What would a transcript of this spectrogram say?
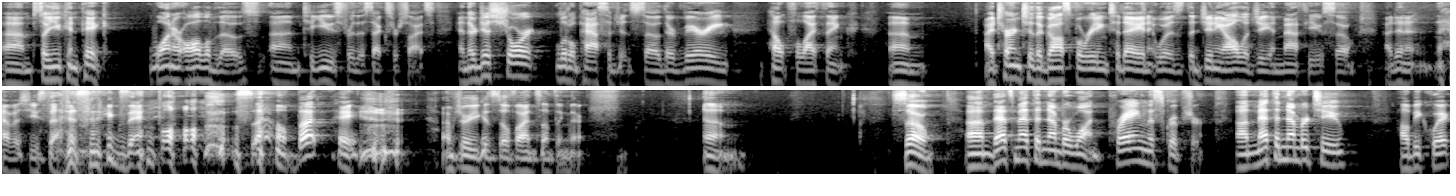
Um, so you can pick one or all of those um, to use for this exercise. And they're just short little passages, so they're very helpful, I think. Um, I turned to the gospel reading today, and it was the genealogy in Matthew, so I didn't have us use that as an example. so, but hey, I'm sure you can still find something there. Um, so um, that's method number one, praying the scripture. Uh, method number two, I'll be quick,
